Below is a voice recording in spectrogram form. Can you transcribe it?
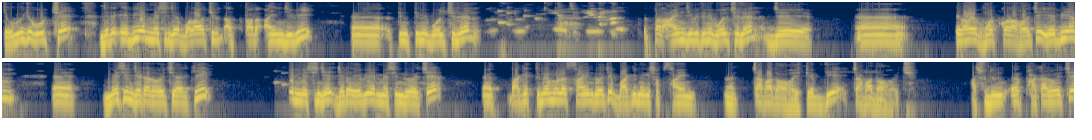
যে অভিযোগ উঠছে যেটা এবিএম মেশিন যেটা বলা হচ্ছিল তার আইনজীবী তিনি বলছিলেন, তার আইনজীবী তিনি বলছিলেন যে এভাবে ভোট করা হয়েছে। এবিএম মেশিন যেটা রয়েছে আর কি মেশিন যেটা এবিএম মেশিন রয়েছে বাকি তৃণমূলের সাইন রয়েছে, বাকি নাকি সব সাইন চাপা দেওয়া হয়েছে টেপ দিয়ে চাপা দেওয়া হয়েছে। আর শুধু ফাঁকা রয়েছে,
